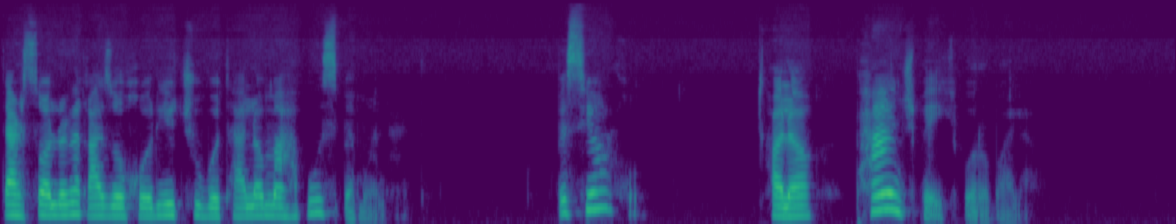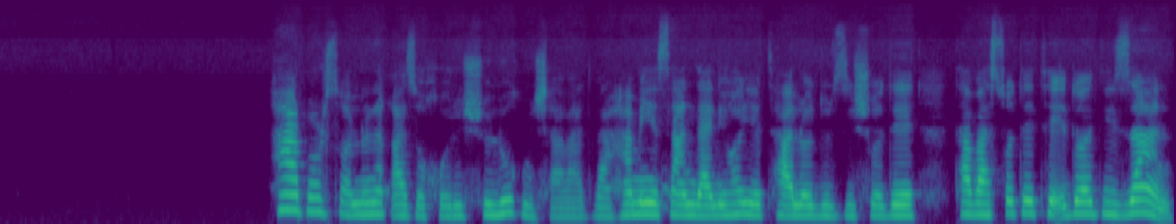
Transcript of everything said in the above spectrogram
در سالن غذاخوری چوب و طلا محبوس بماند. بسیار خوب. حالا پنج پیک برو بالا. هر بار سالن غذاخوری شلوغ می شود و همه سندلی های طلا دوزی شده توسط تعدادی زن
